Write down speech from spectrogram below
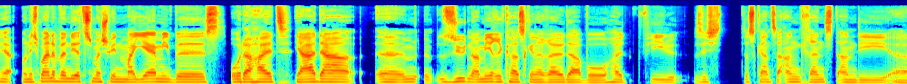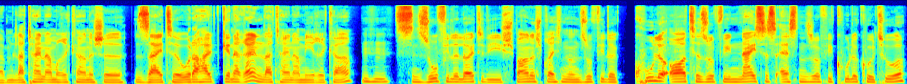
Ja. Und ich meine, wenn du jetzt zum Beispiel in Miami bist oder halt, ja, da äh, im Süden Amerikas generell, da wo halt viel sich das Ganze angrenzt an die ähm, lateinamerikanische Seite oder halt generell in Lateinamerika. Mhm. Es sind so viele Leute, die Spanisch sprechen und so viele coole Orte, so viel nices Essen, so viel coole Kultur.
